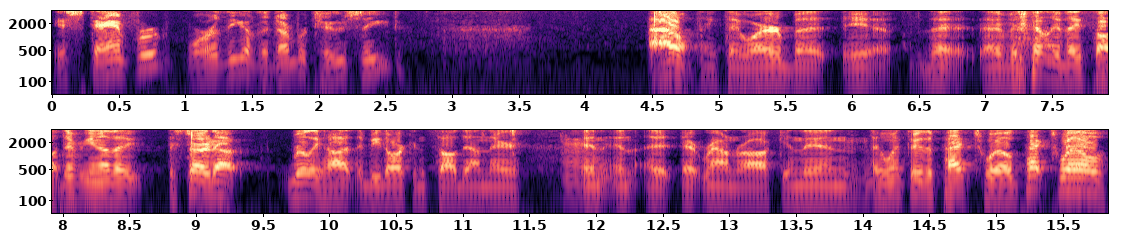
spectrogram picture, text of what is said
Is Stanford worthy of the number two seed? I don't think they were, but yeah, that, evidently they saw it different. You know, they, they started out really hot. They beat Arkansas down there in, in, at, at Round Rock, and then they went through the Pac-12. Pac-12,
